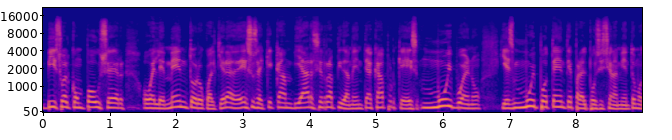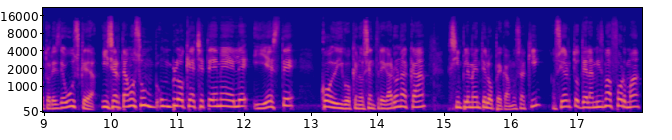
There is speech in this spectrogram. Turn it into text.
Visual Composer o Elementor o cualquiera de esos, hay que cambiarse rápidamente acá porque es muy bueno y es muy potente para el posicionamiento de motores de búsqueda. Insertamos un, un bloque HTML y este código que nos entregaron acá, simplemente lo pegamos aquí, ¿no es cierto? De la misma forma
